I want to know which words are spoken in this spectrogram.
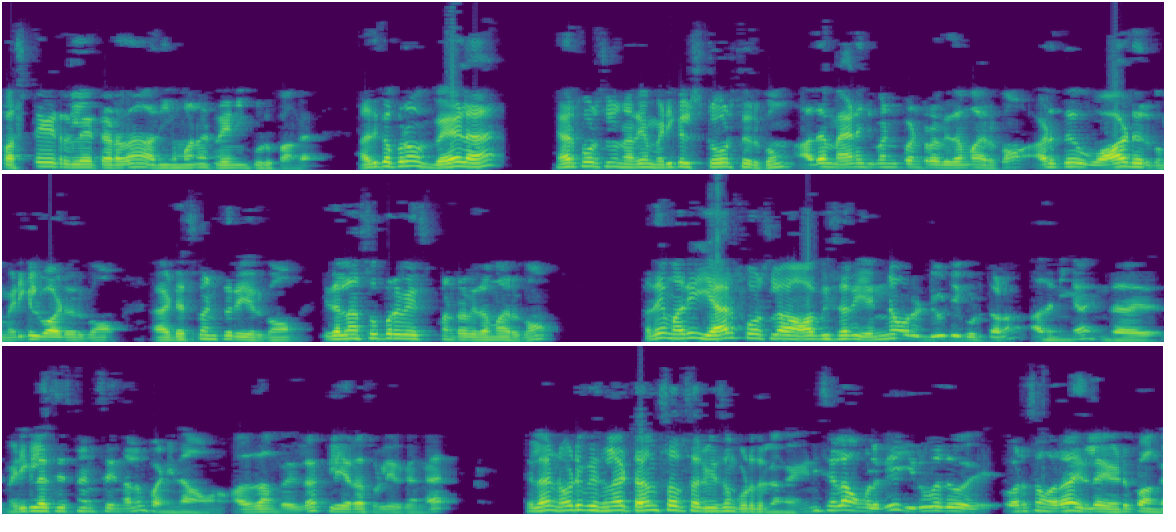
first aid ரிலேட்டடாக தான் அதிகமான ட்ரைனிங் கொடுப்பாங்க. அதுக்கப்புறம் வேலை ஏர்ஃபோர்ஸில் நிறைய மெடிக்கல் ஸ்டோர்ஸ் இருக்கும். அதை மேனேஜ்மெண்ட் பண்ணுற விதமாக இருக்கும். அடுத்து வார்டு இருக்கும். மெடிக்கல் வார்டு இருக்கும். டிஸ்பென்சரி இருக்கும். இதெல்லாம் சூப்பர்வைஸ் பண்ணுற விதமாக இருக்கும். அதே மாதிரி ஏர்ஃபோர்ஸில் ஆஃபீஸர் என்ன ஒரு டியூட்டி கொடுத்தாலும் அது நீங்கள் இந்த மெடிக்கல் அசிஸ்டன்ஸ் இருந்தாலும் பண்ணி தான் ஆகணும். அதுதான் அங்கே இதில் கிளியராக சொல்லியிருக்காங்க. இதில் நோட்டிஃபிகேஷனில் டேர்ம்ஸ் ஆஃப் சர்வீஸும் கொடுத்துருக்காங்க. இனிஷியலாக உங்களுக்கு இருபது வருஷம் வரை இதில் எடுப்பாங்க.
